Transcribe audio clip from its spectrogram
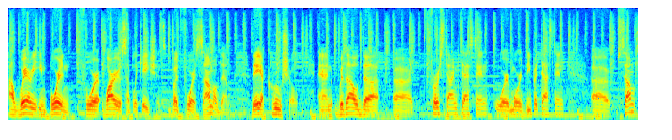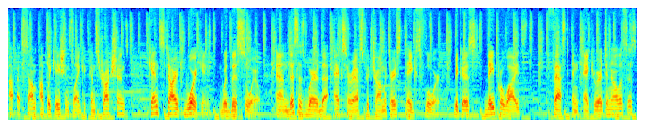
are very important for various applications, but for some of them, they are crucial. And without the uh, first time testing or more deeper testing, uh, some, uh, some applications like constructions can start working with this soil. And this is where the XRF spectrometers takes floor because they provide fast and accurate analysis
